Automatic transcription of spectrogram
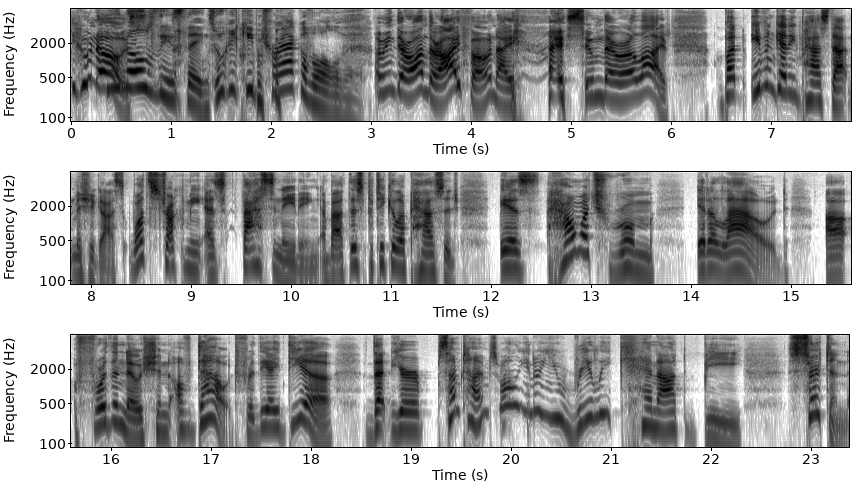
who knows? Who knows these things? Who can keep track of all of it? I mean, they're on their iPhone. I I assume they were alive. But even getting past that, Mishigas, what struck me as fascinating about this particular passage is how much room it allowed uh, for the notion of doubt, for the idea that you're sometimes, well, you know, you really cannot be certain.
